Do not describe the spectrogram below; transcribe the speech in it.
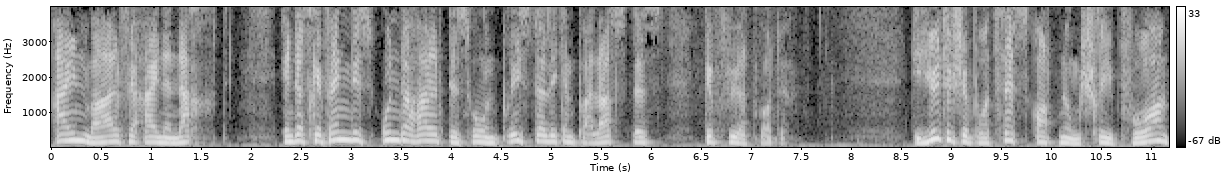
einmal für eine Nacht in das Gefängnis unterhalb des hohen priesterlichen Palastes geführt wurde. Die jüdische Prozessordnung schrieb vor,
